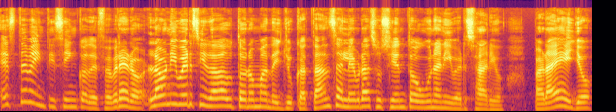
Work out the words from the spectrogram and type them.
Este 25 de febrero, la Universidad Autónoma de Yucatán celebra su 101 aniversario. Para ello,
